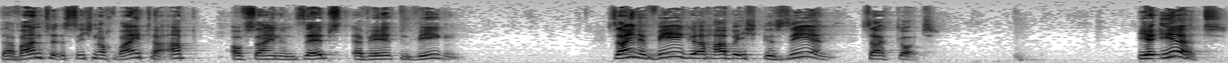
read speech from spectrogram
Da wandte es sich noch weiter ab auf seinen selbst erwählten Wegen. Seine Wege habe ich gesehen, sagt Gott. Ihr irrt.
